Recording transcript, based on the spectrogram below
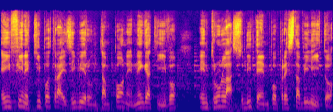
e infine chi potrà esibire un tampone negativo entro un lasso di tempo prestabilito.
